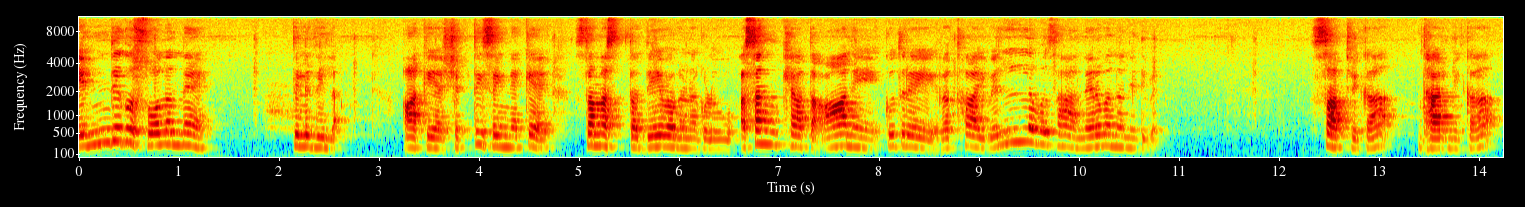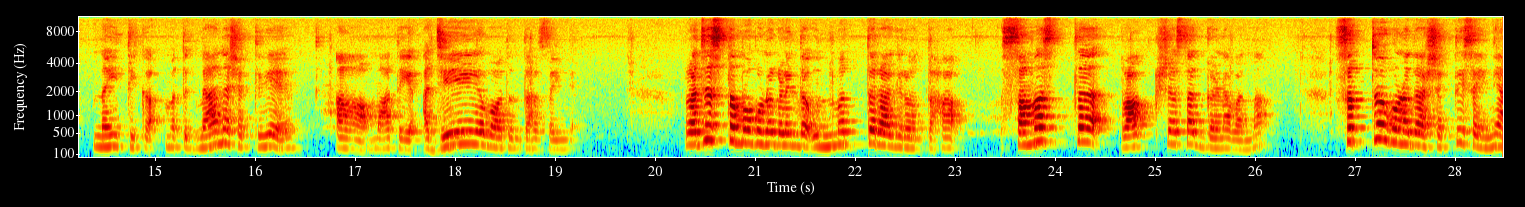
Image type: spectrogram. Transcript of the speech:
ಎಂದಿಗೂ ಸೋಲನ್ನೇ ತಿಳಿದಿಲ್ಲ. ಆಕೆಯ ಶಕ್ತಿ ಸೈನ್ಯಕ್ಕೆ ಸಮಸ್ತ ದೇವಗಣಗಳು, ಅಸಂಖ್ಯಾತ ಆನೆ, ಕುದುರೆ, ರಥ ಇವೆಲ್ಲವೂ ಸಹ ನೆರವನ್ನು ನೀಡಿವೆ. ಸಾತ್ವಿಕ, ಧಾರ್ಮಿಕ, ನೈತಿಕ ಮತ್ತು ಜ್ಞಾನ ಶಕ್ತಿಯೇ ಆ ಮಾತೆಯ ಅಜೇಯವಾದಂತಹ ಸೈನ್ಯ. ರಜಸ್ತಮ ಗುಣಗಳಿಂದ ಉನ್ಮತ್ತರಾಗಿರುವಂತಹ ಸಮಸ್ತ ರಾಕ್ಷಸ ಗಣವನ್ನು ಸತ್ವಗುಣದ ಶಕ್ತಿ ಸೈನ್ಯ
